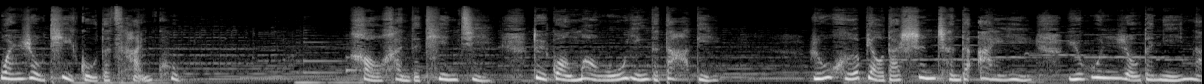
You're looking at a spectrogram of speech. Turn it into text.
剜肉剔骨的残酷。浩瀚的天际，对广袤无垠的大地，如何表达深沉的爱意与温柔的呢喃？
